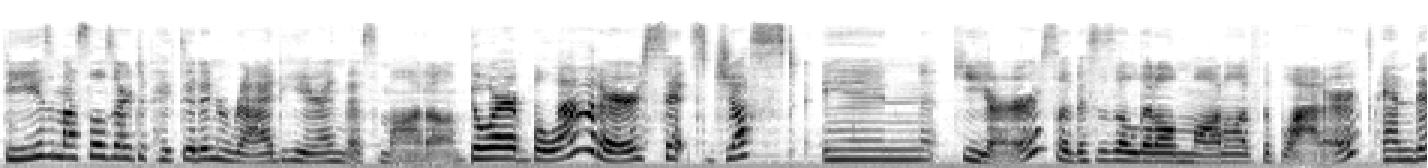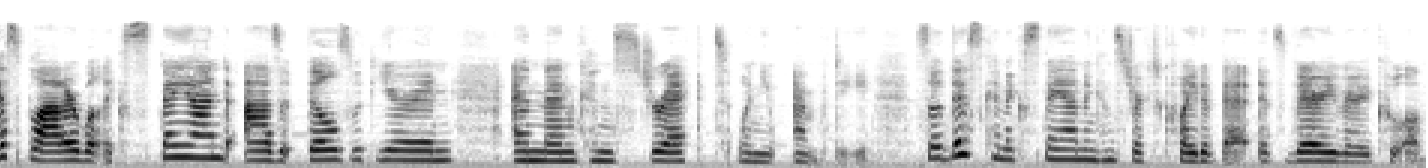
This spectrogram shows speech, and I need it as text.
These muscles are depicted in red here in this model. Your bladder sits just in here. So this is a little model of the bladder. And this bladder will expand as it fills with urine and then constrict when you empty. So this can expand and constrict quite a bit. It's very, very cool.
